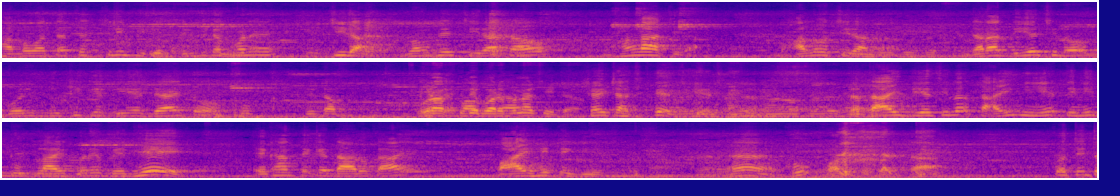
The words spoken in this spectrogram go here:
ভাগবত আছে ত্রিপিটক। ত্রিপিটক মানে চিরা। এবং সেই চিরাটাও ভাঙা চিরা। ভালো চিরা না। যারা দিয়েছিল গরিব দুঃখীকে দিয়ে দেয় তো খুব যেটা ওরা খেতে পারবে না সেটা। সেইটা তাই দিয়েছিল তাই নিয়ে তিনি দুপলাই করে বেঁধে এখান থেকে দ্বারকায় পায়ে হেঁটে গিয়েছিল। হ্যাঁ খুব কষ্ট একটা প্রতীত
